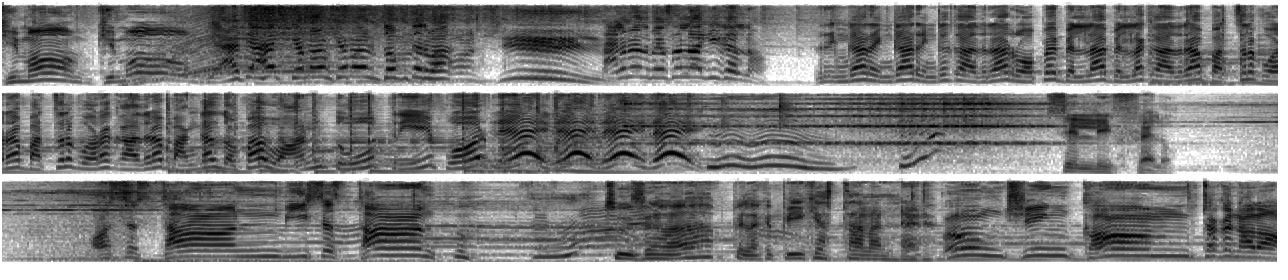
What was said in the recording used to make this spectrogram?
kimam, kimam. రింగా రింగా రింగ కాదురా. రూపాయి బిల్ల బిల్ల కాదురా. బచ్చల కూర బచ్చల కూర కాదురా. బంగాళదుంప వన్ టూ త్రీ ఫోర్ రే రే రే రే Silly fellow. Asistan, Bisistan, చూసావా? పిల్లకి పీకేస్తానంటాడు Bong, Shing, Kam, Taganala.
